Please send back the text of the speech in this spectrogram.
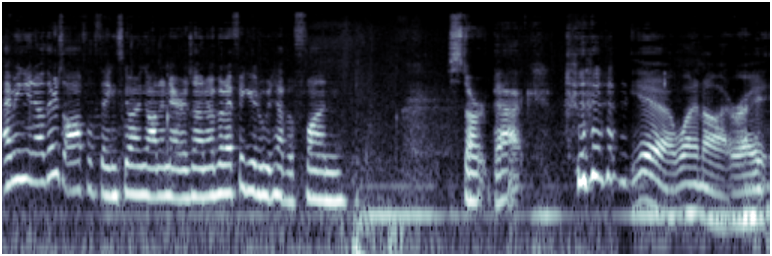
I mean, you know, there's awful things going on in Arizona, but I figured we'd have a fun start back. Yeah, why not, right?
